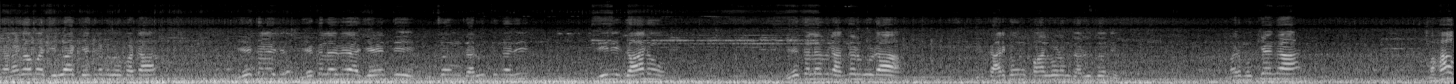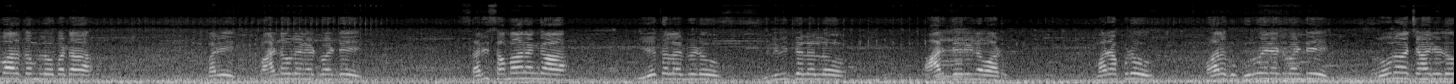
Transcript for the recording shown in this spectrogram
జనగామ జిల్లా కేంద్రం లోపల ఏకలవ్య ఏకలవ్య జయంతి ఉత్సవం జరుగుతున్నది. దీనికి గాను ఏకలవ్యులు అందరూ కూడా ఈ కార్యక్రమంలో పాల్గొనడం జరుగుతుంది. మరి ముఖ్యంగా మహాభారతం లోపల మరి పాండవులైనటువంటి సరి సమానంగా ఏకలవ్యుడు విలువిద్యలలో ఆరితేరిన వాడు మరి అప్పుడు వాళ్ళకు గురువైనటువంటి ద్రోణాచార్యుడు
